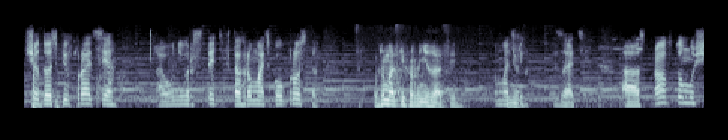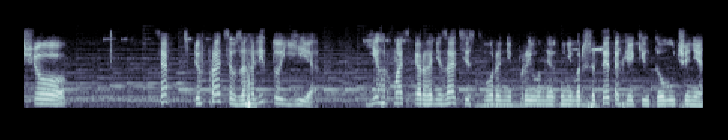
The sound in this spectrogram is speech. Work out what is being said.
Щодо співпраці е, університетів та громадського простору, Громадських організацій. громадських організацій. А справа в тому, що ця співпраця взагалі-то є. Є громадські організації, створені при уні- університетах, в яких долучені,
